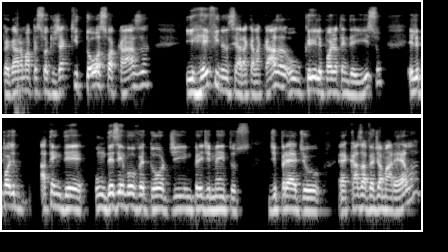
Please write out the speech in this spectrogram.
pegar uma pessoa que já quitou a sua casa e refinanciar aquela casa, o CRI ele pode atender isso, ele pode atender um desenvolvedor de empreendimentos de prédio é, Casa Verde Amarela,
